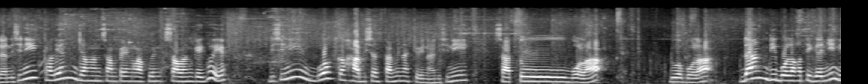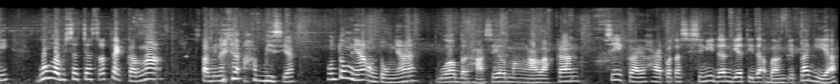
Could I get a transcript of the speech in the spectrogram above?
Dan di sini kalian jangan sampai ngelakuin kesalahan kayak gue ya. Di sini gue kehabisan stamina cuy. Nah di sini satu bola dua bola dan di bola ketiganya ini gue nggak bisa charge attack karena stamina nya habis ya. Untungnya untungnya gue berhasil mengalahkan si Cryo Hypothesis ini dan dia tidak bangkit lagi ya.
